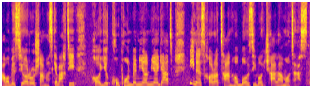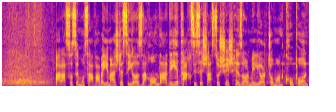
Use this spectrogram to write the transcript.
اما بسیار روشن است که وقتی پای کپون به میان میآید این اظهارات تنها بازی با کلمات است. بر اساس مصوبه مجلس 11 هم وعده تخصیص 66 هزار میلیارد تومان کپون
